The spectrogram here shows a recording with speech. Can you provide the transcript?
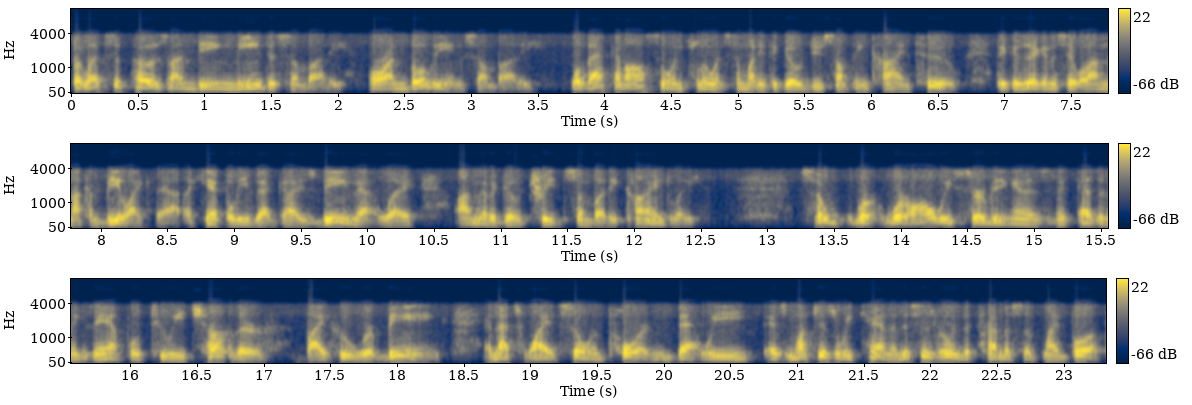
But let's suppose I'm being mean to somebody or I'm bullying somebody well, that can also influence somebody to go do something kind too, because they're going to say, well, I'm not going to be like that. I can't believe that guy's being that way. I'm going to go treat somebody kindly. So we're, we're always serving as, as an example to each other by who we're being. And that's why it's so important that we, as much as we can, and this is really the premise of my book,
